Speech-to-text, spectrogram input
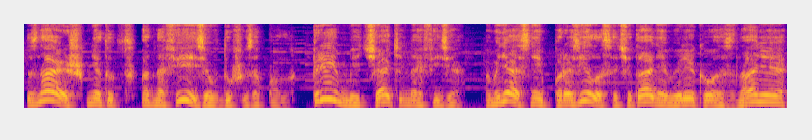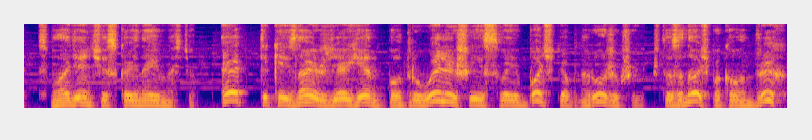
«Знаешь, мне тут одна физия в душу запала. Примечательная физия. У меня с ней поразило сочетание великого знания с младенческой наивностью. Этакий, знаешь, диаген, поутру вылезший из своей бочки, обнаруживший, что за ночь, пока он дрых,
